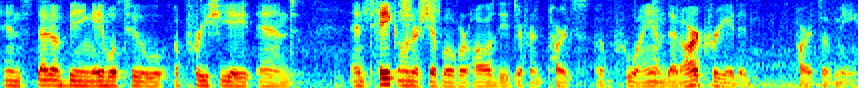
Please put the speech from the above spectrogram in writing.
instead of being able to appreciate and and take ownership over all of these different parts of who I am that are created parts of me,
